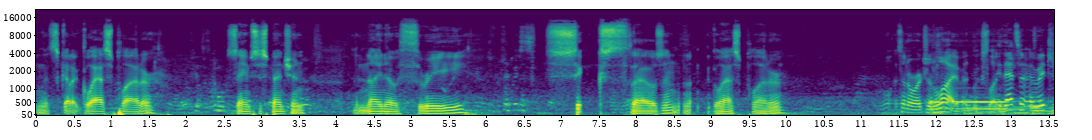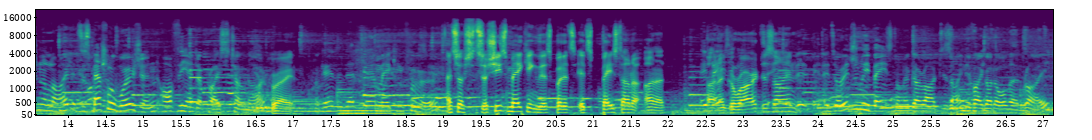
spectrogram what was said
And it's got a glass platter. Same suspension. The 903 6,000 glass platter. Well, it's an original live, it looks like. That's an original live. It's a special version of the Enterprise toner. Right. Okay, that they're making for her. And so, so she's making this, but it's it's based on a on a on a Garrard design. It- It's originally based on a Garrard design, if I got all that right.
